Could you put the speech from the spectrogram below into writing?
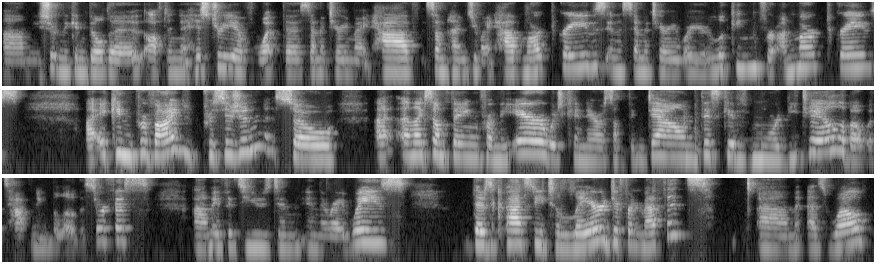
Um, you certainly can build a often a history of what the cemetery might have. Sometimes you might have marked graves in a cemetery where you're looking for unmarked graves. Uh, it can provide precision. So uh, unlike something from the air, which can narrow something down, this gives more detail about what's happening below the surface um, if it's used in, in the right ways. There's a capacity to layer different methods um, as well.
